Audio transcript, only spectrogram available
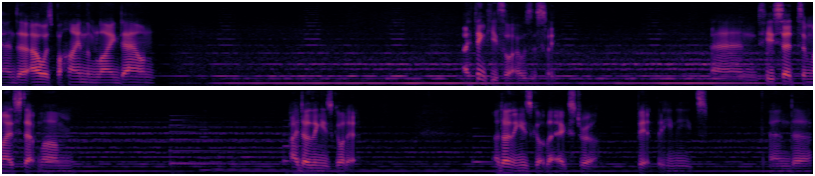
and uh, I was behind them lying down. I think he thought I was asleep. And he said to my stepmom, I don't think he's got it. I don't think he's got that extra bit that he needs. And uh,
